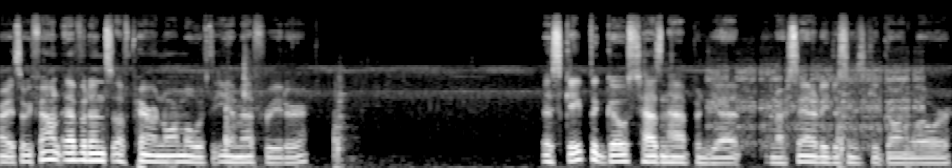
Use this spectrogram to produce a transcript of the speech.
Alright, so we found evidence of paranormal with the EMF reader. Escape the ghost hasn't happened yet, and our sanity just needs to keep going lower.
